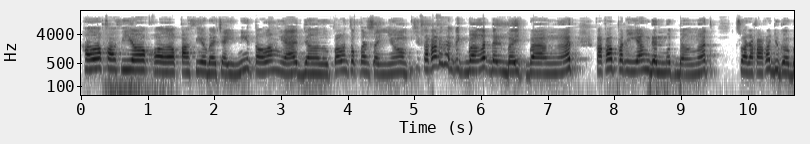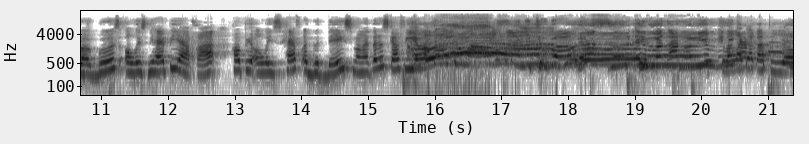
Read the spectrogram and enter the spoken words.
Halo Kak Vio, kalau Kak Vio baca ini tolong ya jangan lupa untuk tersenyum. Kakak cantik banget dan baik banget. Kakak periang dan mood banget. Suara kakak juga bagus. Always be happy ya kak. Hope you always have a good day. Semangat terus Kak Vio. Lucu banget. Eh buat anonim ini Semangat kan ya Kak Vio.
